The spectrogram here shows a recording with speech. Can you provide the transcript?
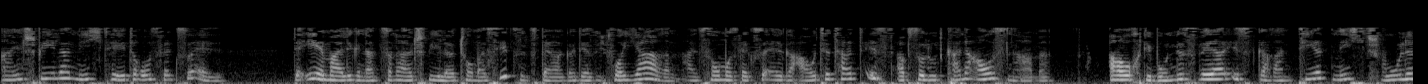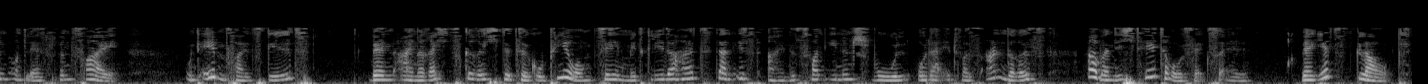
ein Spieler nicht heterosexuell. Der ehemalige Nationalspieler Thomas Hitzelsberger, der sich vor Jahren als homosexuell geoutet hat, ist absolut keine Ausnahme. Auch die Bundeswehr ist garantiert nicht schwulen- und lesbenfrei. Und ebenfalls gilt, wenn eine rechtsgerichtete Gruppierung zehn Mitglieder hat, dann ist eines von ihnen schwul oder etwas anderes, aber nicht heterosexuell. Wer jetzt glaubt,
